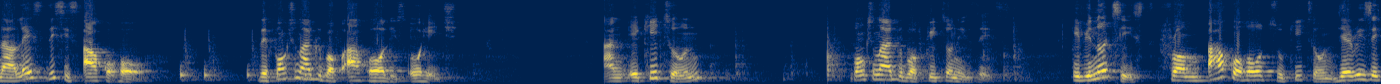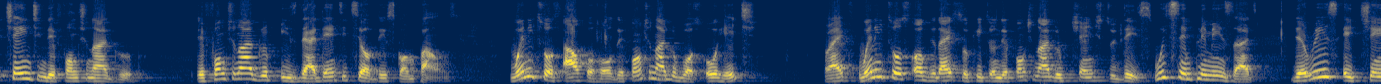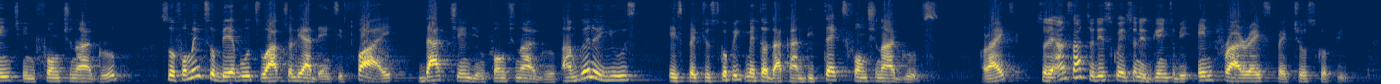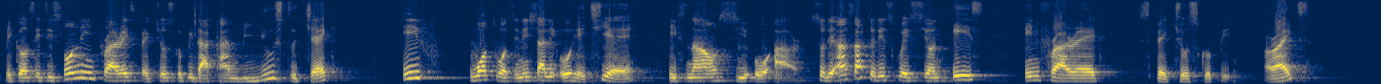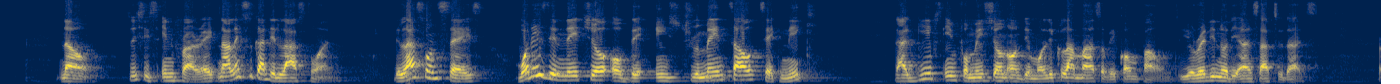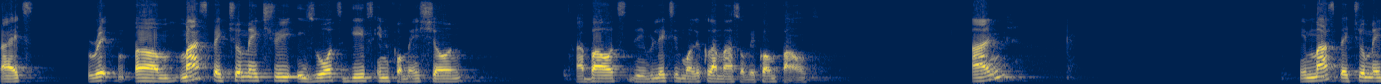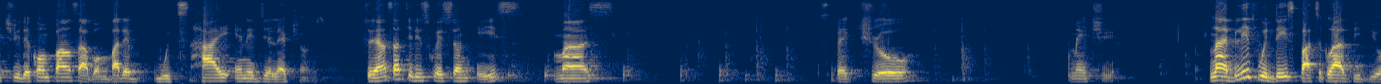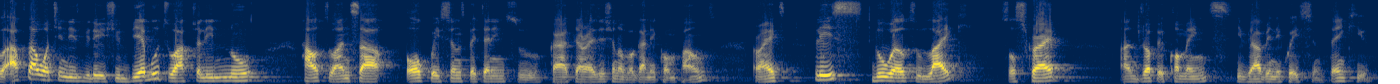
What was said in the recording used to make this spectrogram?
now let's, this is alcohol. The functional group of alcohol is OH. And a ketone, functional group of ketone is this. If you noticed, from alcohol to ketone, there is a change in the functional group. The functional group is the identity of these compounds. When it was alcohol, the functional group was OH, right? When it was oxidized to ketone, the functional group changed to this, which simply means that there is a change in functional group so for me to be able to actually identify that change in functional group, I'm going to use a spectroscopic method that can detect functional groups. Right? So the answer to this question is going to be infrared spectroscopy because it is only infrared spectroscopy that can be used to check if what was initially OH here is now COR. So the answer to this question is infrared spectroscopy. All right? Now, this is infrared. Now let's look at the last one. The last one says, what is the nature of the instrumental technique that gives information on the molecular mass of a compound? You already know the answer to that, right? Um, mass spectrometry is what gives information about the relative molecular mass of a compound. And in mass spectrometry, the compounds are bombarded with high energy electrons. So the answer to this question is mass spectrometry. Now I believe with this particular video, after watching this video, you should be able to actually know how to answer all questions pertaining to characterization of organic compounds. Alright, please do well to like, subscribe, and drop a comment if you have any question. Thank you.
